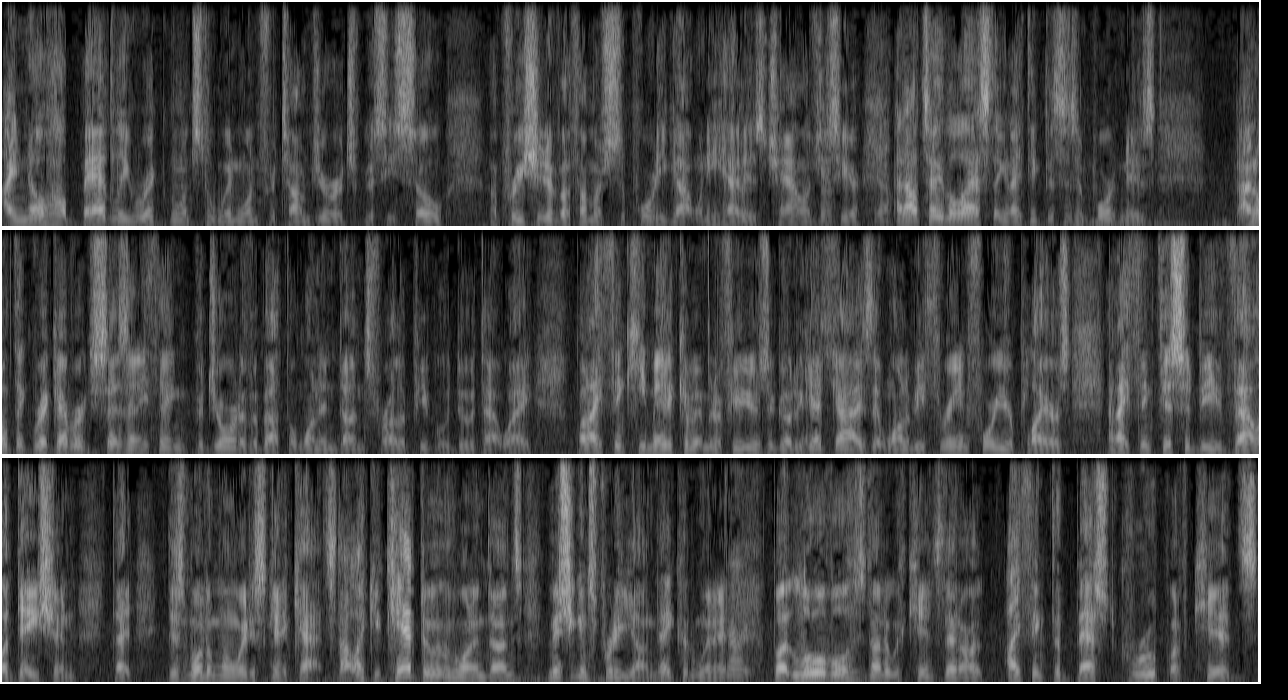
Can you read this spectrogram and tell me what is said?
I know how badly Rick wants to win one for Tom Jurich because he's so appreciative of how much support he got when he had his challenges here. Yeah. And I'll tell you the last thing, and I think this is important, is I don't think Rick ever says anything pejorative about the one and dones for other people who do it that way. But I think he made a commitment a few years ago to get guys that want to be three and four year players. And I think this would be validation that there's more than one way to skin a cat. It's not like you can't do it with one and dones. Michigan's pretty young; they could win it. Young. But Louisville has done it with kids that are, I think, the best group of kids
